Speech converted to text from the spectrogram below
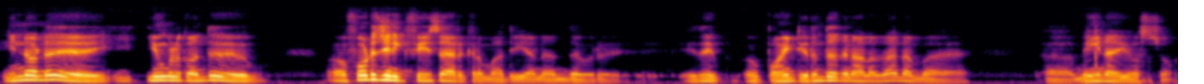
இன்னொன்று இவங்களுக்கு வந்து ஃபோட்டோஜெனிக் ஃபேஸாக இருக்கிற மாதிரியான அந்த ஒரு இது பாயிண்ட் இருந்ததுனால தான் நம்ம மெயினாக யோசித்தோம்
